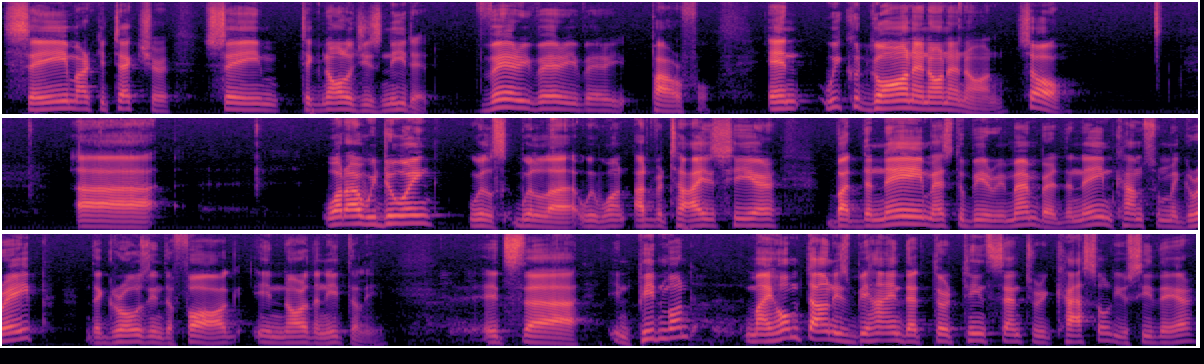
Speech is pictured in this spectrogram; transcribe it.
same architecture, same technologies needed. Very, very, very powerful. And we could go on and on and on. So uh, what are we doing? We'll, we'll, uh, we won't advertise here, but the name has to be remembered. The name comes from a grape that grows in the fog in northern Italy. It's uh, in Piedmont, my hometown is behind that 13th century castle you see there.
